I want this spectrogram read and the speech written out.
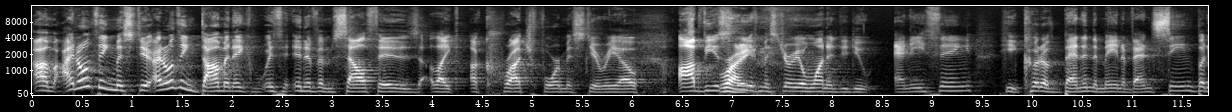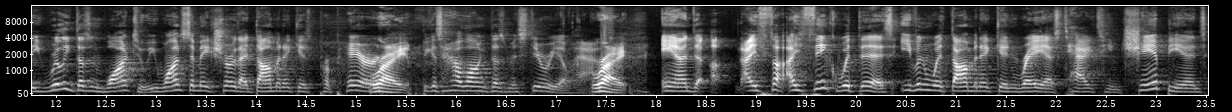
um, I don't think Mysterio. I don't think Dominik within of himself is like a crutch for Mysterio. Obviously, Right. if Mysterio wanted to do anything, he could have been in the main event scene, but he really doesn't want to. He wants to make sure that Dominik is prepared. Right. Because how long does Mysterio have? Right. And uh, I thought I think with this, even with Dominik and Rey as tag team champions,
